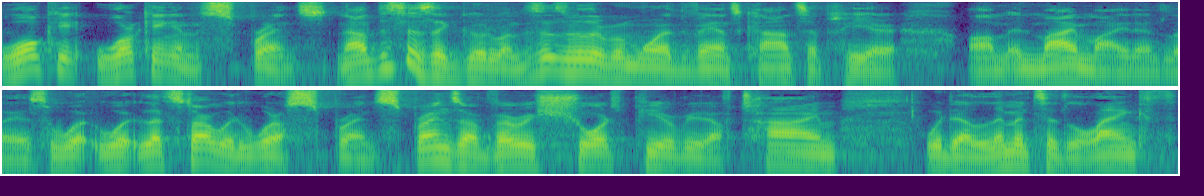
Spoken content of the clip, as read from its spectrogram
Walking, working in sprints. Now, this is a good one. This is a little bit more advanced concept here, um, in my mind at least. What, what, let's start with what are sprints. Sprints are very short period of time with a limited length,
